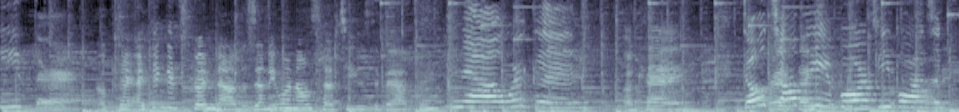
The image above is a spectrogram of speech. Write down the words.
either. Okay, I think it's good now. Does anyone else have to use the bathroom? No, we're good. Okay. Don't right, tell me more coming to the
